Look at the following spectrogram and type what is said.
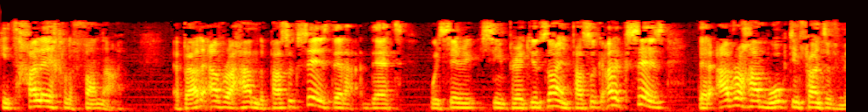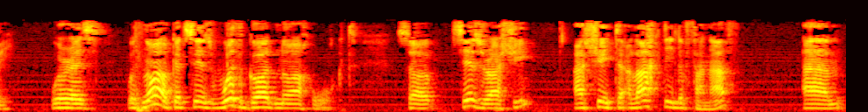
hitchalech lefanai. About Abraham, the Pasuk says that, that we see, see in Perek Zion, Pasuk Aleph says that Abraham walked in front of me. Whereas with Noach it says, with God Noach walked. So says Rashi, Asher ta'alachti lefanav, um,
